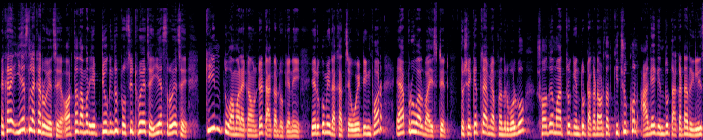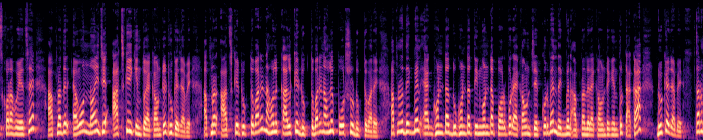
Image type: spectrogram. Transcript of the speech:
এখানে ইয়েস লেখা রয়েছে। অর্থাৎ আমার এফটিও কিন্তু প্রসিড হয়েছে, ইয়েস রয়েছে। কিন্তু আমার অ্যাকাউন্টে টাকা ঢোকে নেই এরকমই দেখাচ্ছে waiting for approval by state তো সেক্ষেত্রে আমি আপনাদের বলব, সদে মাত্র কিন্তু টাকাটা, অর্থাৎ কিছুক্ষণ আগে কিন্তু টাকাটা রিলিজ করা হয়েছে। আপনাদের এমন নয় যে আজকেই কিন্তু অ্যাকাউন্টে ঢুকে যাবে। আপনার আজকে ঢুকতে পারে, না হলে কালকে ঢুকতে পারে, না হলে পরশু ঢুকতে পারে। আপনারা দেখবেন এক ঘণ্টা, দু ঘণ্টা, তিন ঘণ্টা পর পর অ্যাকাউন্ট চেক করবেন, দেখবেন আপনাদের অ্যাকাউন্টে কিন্তু টাকা ঢুকে যাবে। কারণ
